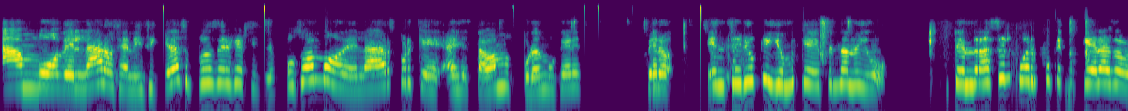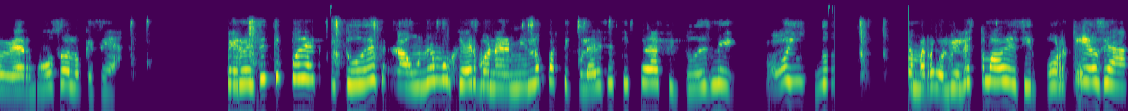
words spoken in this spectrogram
a modelar, o sea, ni siquiera se puso a hacer ejercicio, se puso a modelar porque estábamos puras mujeres. Pero en serio que yo me quedé pensando, digo, tendrás el cuerpo que tú quieras o hermoso o lo que sea. pero ese tipo de actitudes a una mujer, bueno, a mí en lo particular, ese tipo de actitudes me, ¡ay! No, me revolvió el estómago de decir, ¿por qué? O sea,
